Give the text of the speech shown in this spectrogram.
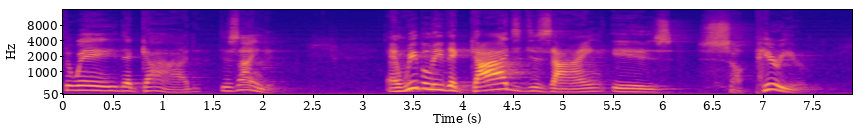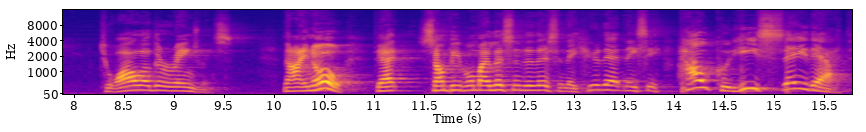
the way that God designed it. And we believe that God's design is superior to all other arrangements. Now, I know that some people might listen to this and they hear that and they say, How could he say that?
